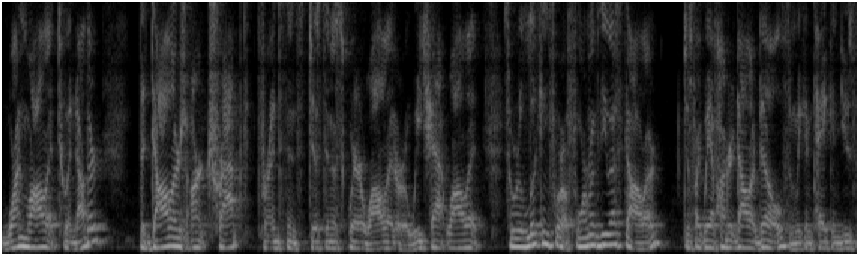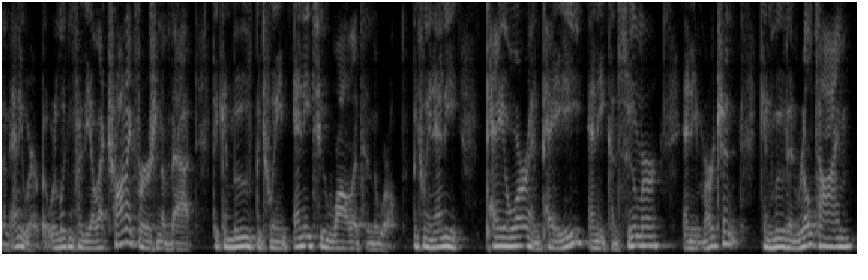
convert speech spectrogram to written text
one wallet to another. The dollars aren't trapped, for instance, just in a Square wallet or a WeChat wallet. So we're looking for a form of the US dollar, just like we have $100 bills and we can take and use them anywhere. But we're looking for the electronic version of that that can move between any two wallets in the world, between any payor and payee, any consumer, any merchant can move in real time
